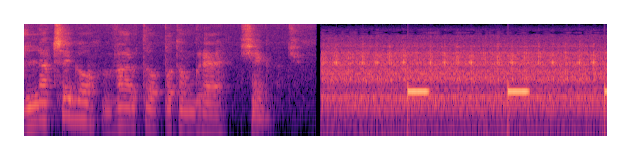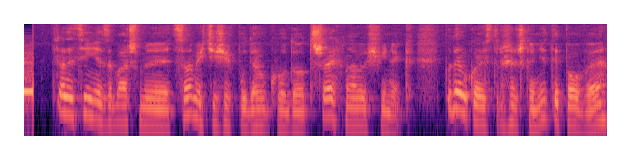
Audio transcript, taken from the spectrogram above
dlaczego warto po tą grę sięgnąć. Tradycyjnie zobaczmy, co mieści się w pudełku do trzech małych świnek. Pudełko jest troszeczkę nietypowe,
